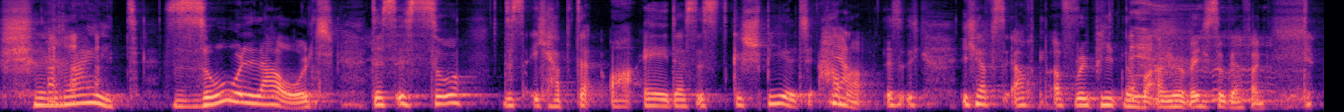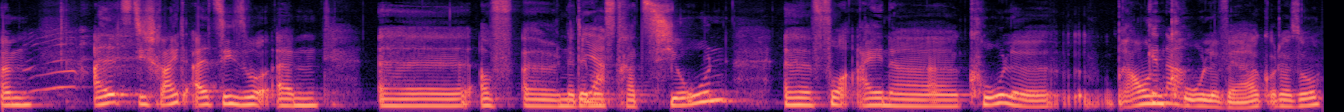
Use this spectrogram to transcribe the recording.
schreit so laut. Das ist so, das, ich habe da, oh ey, das ist gespielt, Hammer. Ja. ich ich habe es auch auf Repeat nochmal angehört, weil ich so geil fand. Ähm, als die schreit, als sie so ähm, äh, auf äh, eine Demonstration ja äh, vor einer Kohle, Braunkohlewerk genau. oder so,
